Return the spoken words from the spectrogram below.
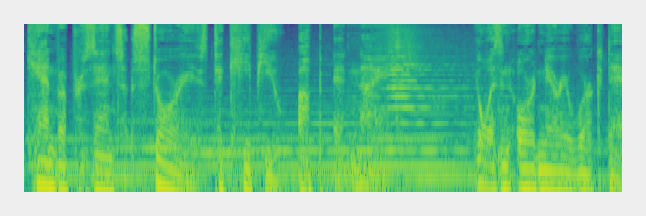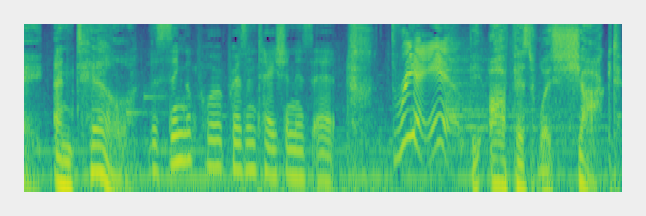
Canva presents stories to keep you up at night. It was an ordinary workday until The Singapore presentation is at 3 a.m. the office was shocked.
